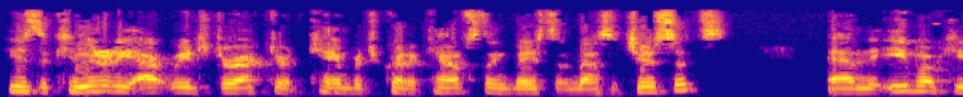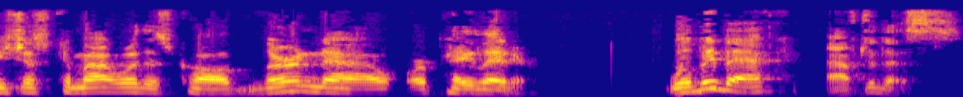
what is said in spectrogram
He's the Community Outreach Director at Cambridge Credit Counseling based in Massachusetts. And the ebook he's just come out with is called Learn Now or Pay Later. We'll be back after this.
